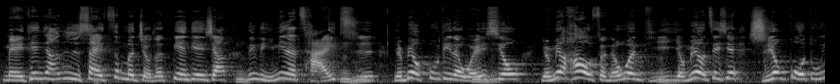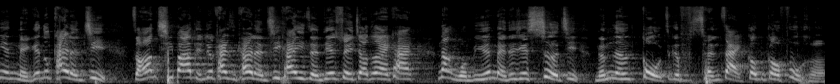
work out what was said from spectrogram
每天这样日晒这么久的变电箱，你里面的材质有没有固定的维修？有没有耗损的问题？有没有这些使用过度？因为每个人都开冷气，早上七八点就开始开冷气，开一整天，睡觉都在开。那我们原本这些设计能不能够这个承载，够不够负荷？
